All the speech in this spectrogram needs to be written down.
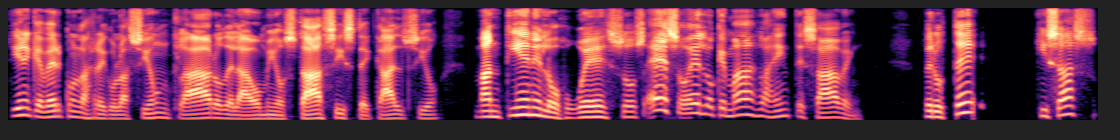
Tiene que ver con la regulación, claro, de la homeostasis de calcio. Mantiene los huesos. Eso es lo que más la gente sabe. Pero usted quizás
